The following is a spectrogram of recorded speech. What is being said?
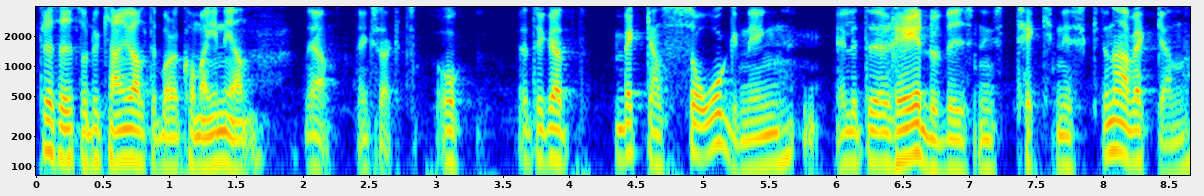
Precis, och du kan ju alltid bara komma in igen. Ja, exakt. Och jag tycker att veckans sågning är lite redovisningsteknisk den här veckan.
